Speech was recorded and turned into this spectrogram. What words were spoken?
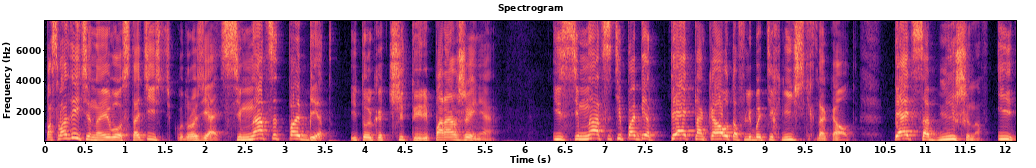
посмотрите на его статистику, друзья. 17 побед и только 4 поражения. Из 17 побед 5 нокаутов, либо технических нокаутов. 5 сабмишенов и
